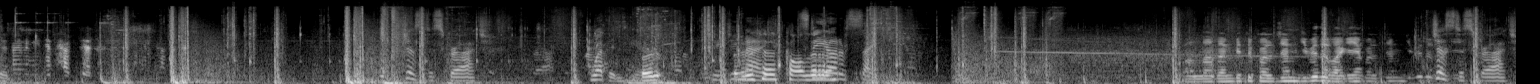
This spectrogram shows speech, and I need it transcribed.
Enemy detected. Just a scratch. Weapon here. Öl Changing ölürseniz. Stay kaldırırım. out of sight. Vallahi ben bir tık öleceğim gibi de bakayım öleceğim gibi de Just a scratch.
